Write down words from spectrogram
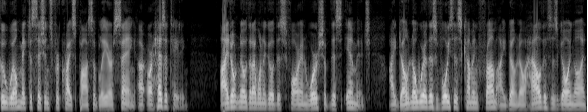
who will make decisions for Christ possibly are saying, are, are hesitating. I don't know that I want to go this far and worship this image. I don't know where this voice is coming from. I don't know how this is going on,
